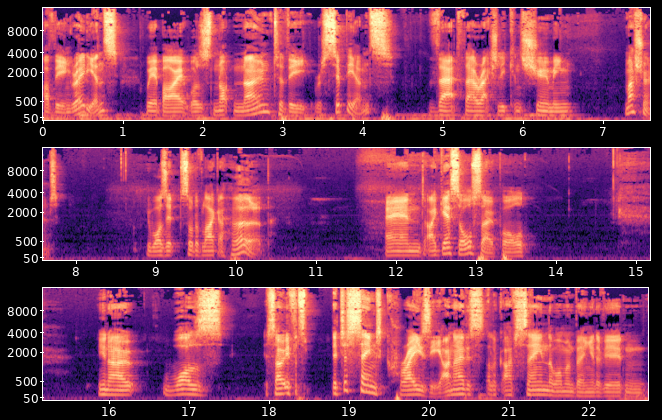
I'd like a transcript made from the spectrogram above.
of the ingredients, whereby it was not known to the recipients that they were actually consuming mushrooms. Was it sort of like a herb? And I guess also, Paul, you know, was so if it's it just seems crazy. I know this. Look, I've seen the woman being interviewed, and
